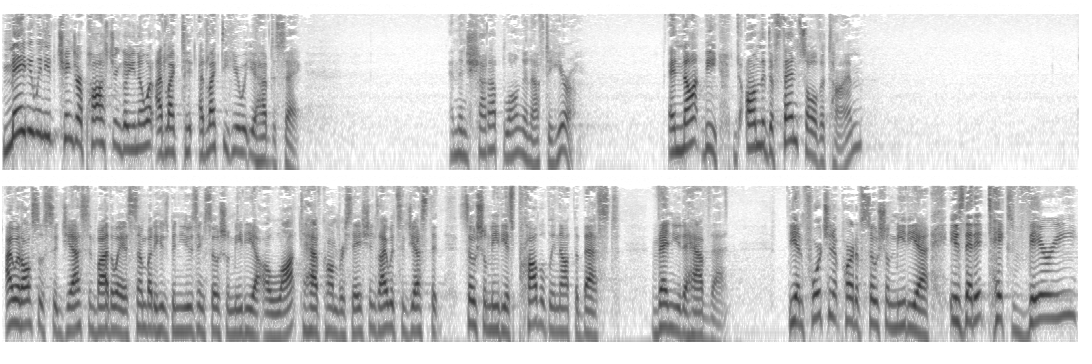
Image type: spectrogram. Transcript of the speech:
maybe we need to change our posture and go, you know what, I'd like to, I'd like to hear what you have to say. And then shut up long enough to hear them. And not be on the defense all the time. I would also suggest, and by the way, as somebody who's been using social media a lot to have conversations, I would suggest that social media is probably not the best venue to have that. The unfortunate part of social media is that it takes very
